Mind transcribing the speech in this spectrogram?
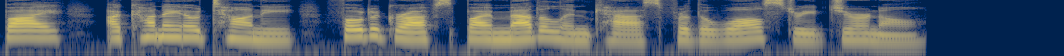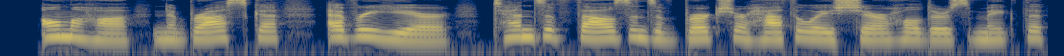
By Akane Otani, photographs by Madeline Cass for the Wall Street Journal. Omaha, Nebraska. Every year, tens of thousands of Berkshire Hathaway shareholders make the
